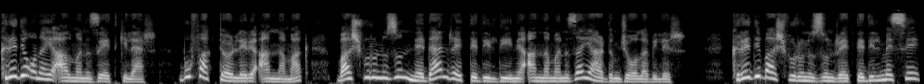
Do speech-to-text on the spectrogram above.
kredi onayı almanızı etkiler. Bu faktörleri anlamak, başvurunuzun neden reddedildiğini anlamanıza yardımcı olabilir. Kredi başvurunuzun reddedilmesi,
